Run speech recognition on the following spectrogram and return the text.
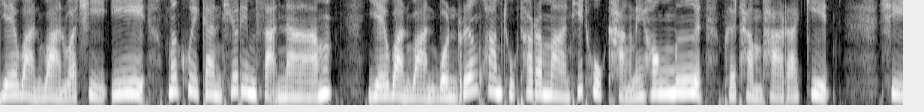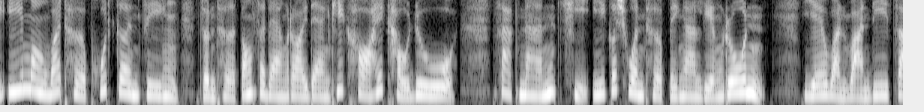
เย่หวานหวานว่าฉีอี้ เมื่อคุยกันที่ริมสระน้ำเย่หวานหวานบนเรื่องความทุกข์ทรมานที่ถูกขังในห้องมืด เพื่อทำภารกิจ ฉีอี้มองว่าเธอพูดเกินจริง จนเธอต้องแสดงรอยแดงที่คอให้เขาดู จากนั้นฉีอี้ก็ชวนเธอไปงานเลี้ยงรุ่น เย่หวานหวานดีใจ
